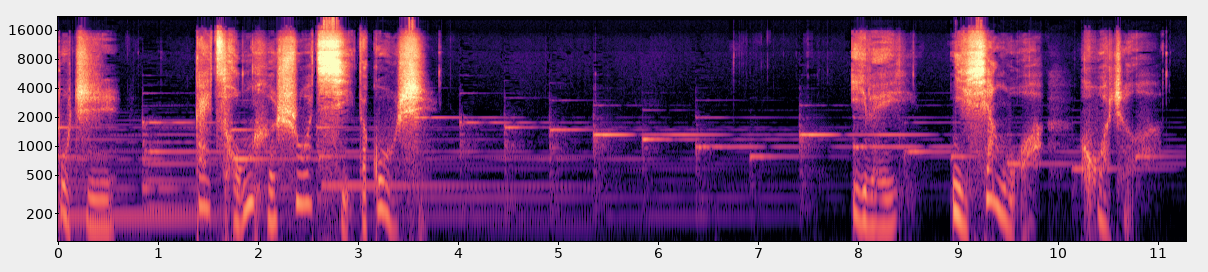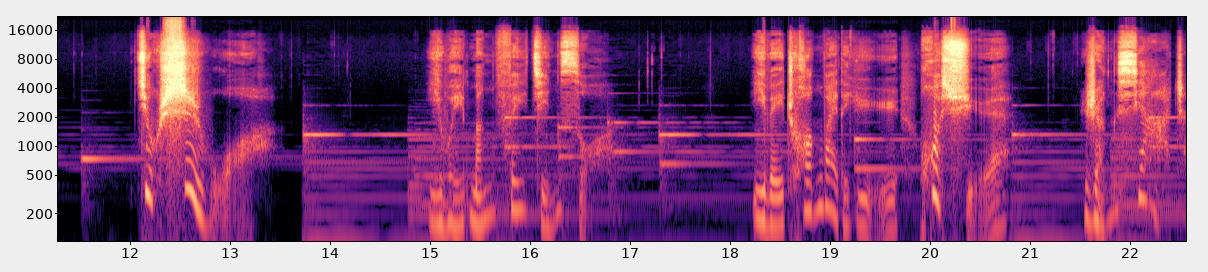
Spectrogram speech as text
不知该从何说起的故事。以为你像我，或者就是我，以为门扉紧锁。以为窗外的雨或雪仍下着，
